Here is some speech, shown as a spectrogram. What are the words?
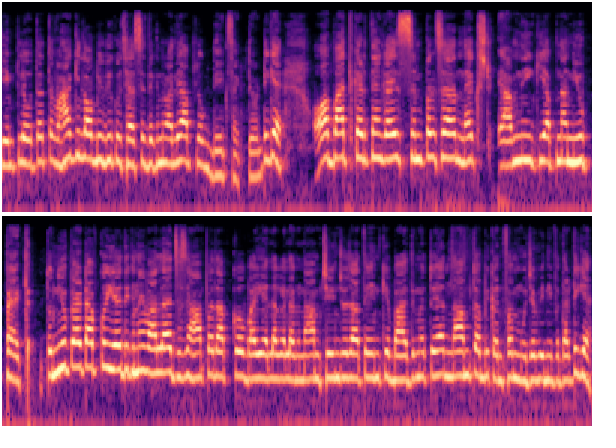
गेम प्ले होता है तो वहाँ की लॉबी भी कुछ ऐसे दिखने वाली है, आप लोग देख सकते हो, ठीक है? और बात करते हैं गाइज़ सिंपल सा नेक्स्ट यानी कि अपना न्यू पैट तो न्यू पैट आपको ये दिखने वाला है, जैसे यहाँ पर आपको भाई अलग अलग नाम चेंज हो जाते हैं इनके बाद में तो यार नाम तो अभी कन्फर्म मुझे भी नहीं पता, ठीक है?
